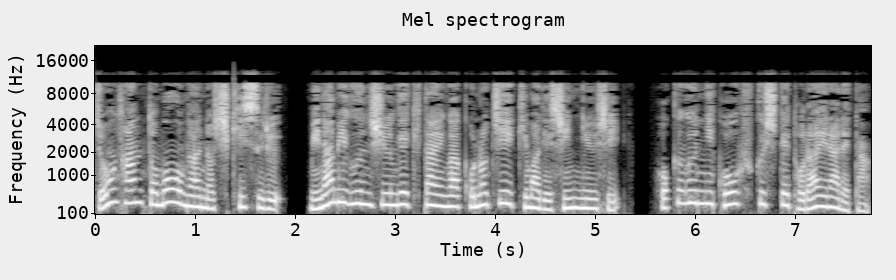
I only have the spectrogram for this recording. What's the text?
ジョン・ハント・モーガンの指揮する南軍襲撃隊がこの地域まで侵入し、北軍に降伏して捕らえられた。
